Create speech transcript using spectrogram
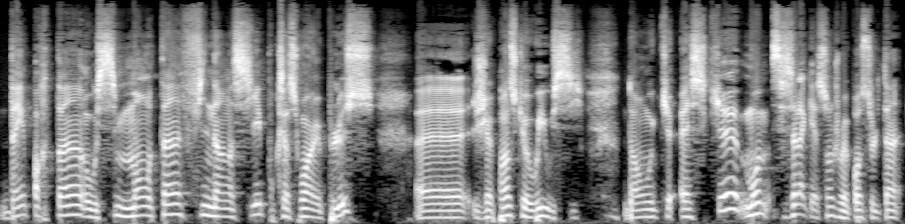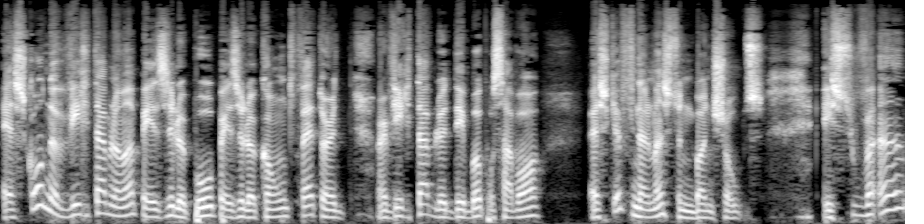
d'importants aussi montants financiers pour que ça soit un plus? Euh, je pense que oui aussi. Donc, est-ce que, moi, c'est ça la question que je me pose tout le temps. Est-ce qu'on a véritablement pesé le pot, pesé le compte, fait un, un véritable débat pour savoir est-ce que finalement c'est une bonne chose? Et souvent,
